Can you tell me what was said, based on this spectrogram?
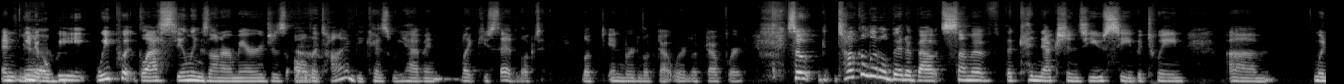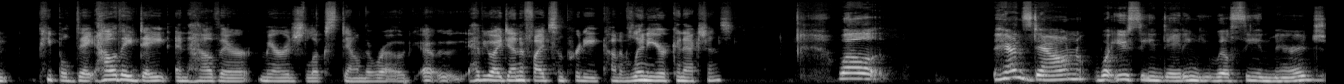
And you know, we we put glass ceilings on our marriages all the time because we haven't, like you said, looked looked inward, looked outward, looked upward. So, talk a little bit about some of the connections you see between um, when people date, how they date, and how their marriage looks down the road. Uh, have you identified some pretty kind of linear connections? Well, hands down, what you see in dating, you will see in marriage,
